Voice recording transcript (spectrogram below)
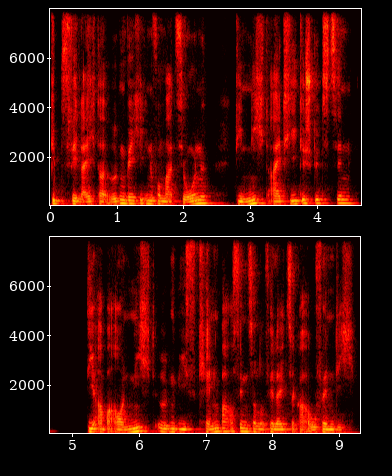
Gibt es vielleicht da irgendwelche Informationen, die nicht IT-gestützt sind, die aber auch nicht irgendwie scannbar sind, sondern vielleicht sogar aufwendig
